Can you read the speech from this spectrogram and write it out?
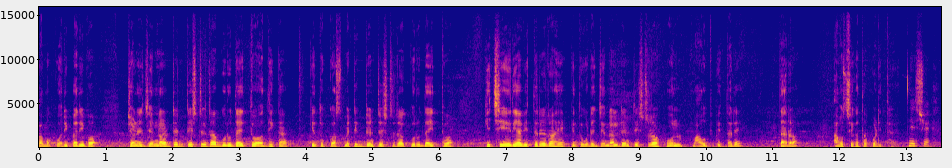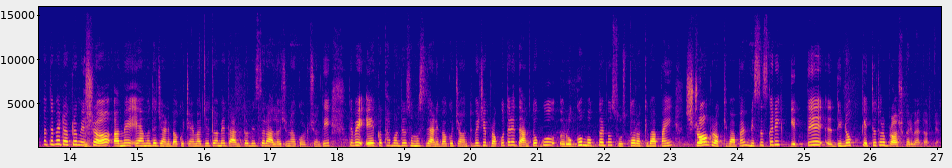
কাম করে পারিব জনে জেনারেল ডেটিস্ট্রির গুরুদায়িত্ব অধিকা কিন্তু কসমেটিক ডেটিস্ট্রির গুরুদায়িত্ব কিছু এরিয়া ভিতরে রহে কিন্তু গোটে জেনারেল ডেটিস্ট্রির হোল মাউথ ভিতরে তার ଆବଶ୍ୟକତା ପଡ଼ିଥାଏ ନିଶ୍ଚୟ ତେବେ ଡକ୍ଟର ମିଶ୍ର ଆମେ ଏହା ମଧ୍ୟ ଜାଣିବାକୁ ଚାହିଁବା ଯେହେତୁ ଆମେ ଦାନ୍ତ ବିଷୟରେ ଆଲୋଚନା କରୁଛନ୍ତି ତେବେ ଏ କଥା ମଧ୍ୟ ସମସ୍ତେ ଜାଣିବାକୁ ଚାହୁଁଥିବେ ଯେ ପ୍ରକୃତରେ ଦାନ୍ତକୁ ରୋଗମୁକ୍ତ ଏବଂ ସୁସ୍ଥ ରଖିବା ପାଇଁ ଷ୍ଟ୍ରଙ୍ଗ ରଖିବା ପାଇଁ ବିଶେଷ କରି କେତେ ଦିନକୁ କେତେ ଥର ବ୍ରଶ କରିବା ଦରକାର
